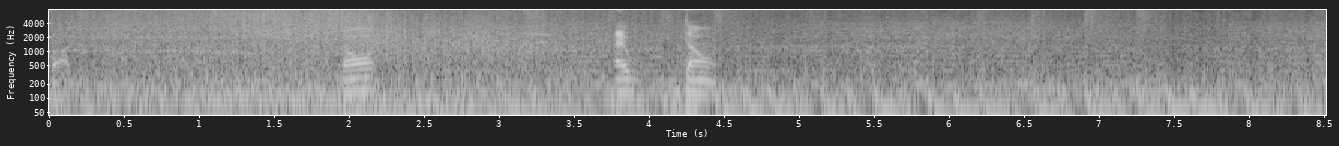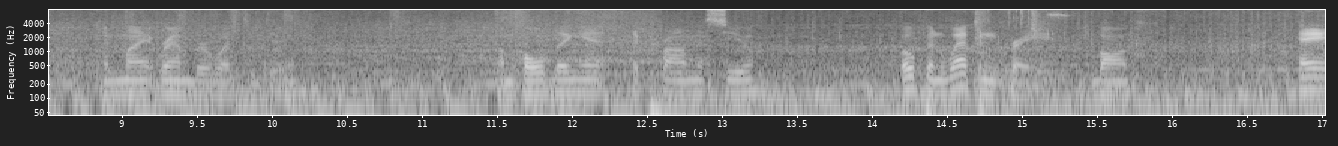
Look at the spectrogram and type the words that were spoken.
fuck. Don't I don't I might remember what to do. I'm holding it, I promise you. Open weapon crate. Bonk. Hey,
